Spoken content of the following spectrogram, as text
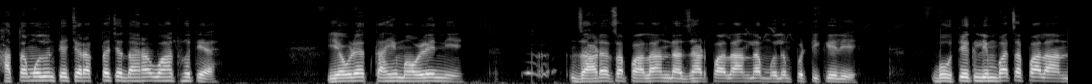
हातामधून त्याच्या रक्ताच्या धारा वाहत होत्या. एवढ्यात काही मावळ्यांनी झाडाचा पाला आणला. झाडपाला आणला मलमपट्टी केली. बहुतेक लिंबाचा पाला आण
